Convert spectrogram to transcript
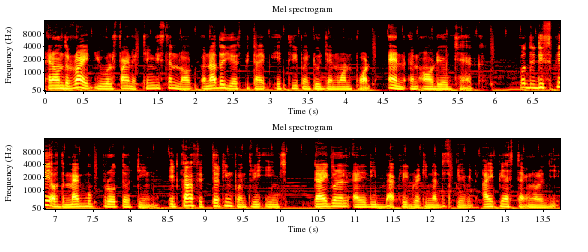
And on the right, you will find a Kensington lock, another USB Type-A 3.2 Gen 1 port, and an audio jack. For the display of the MacBook Pro 13, it comes with 13.3 inch diagonal LED backlit retina display with IPS technology.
